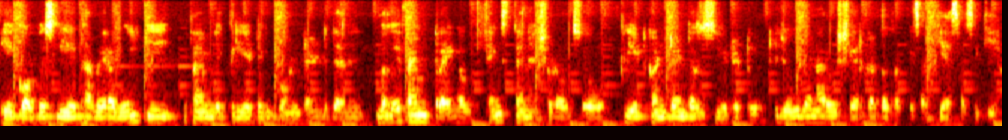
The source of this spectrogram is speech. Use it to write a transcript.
एक ऑब्वियसली ये था मेरा गोल कि if I am like creating content then मतलब if I am trying out things then I should also create content associated to it जो भी बना रहा हूँ शेयर करता हूँ सबके साथ कि ऐसा ऐसे किया।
